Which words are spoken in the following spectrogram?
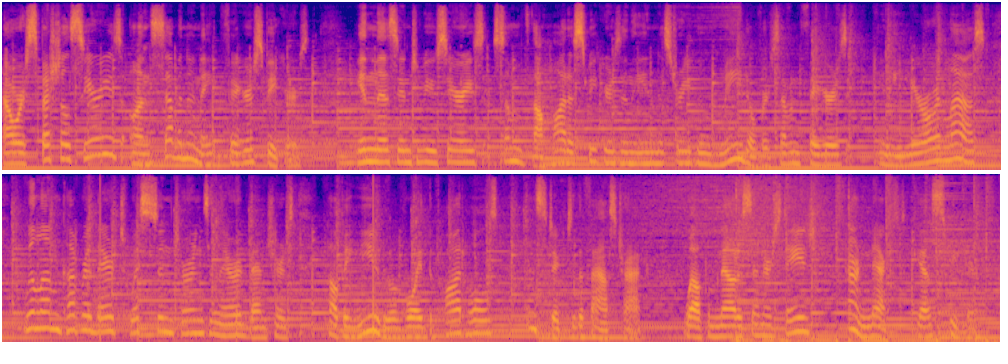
our special series on 7 and 8 figure speakers. In this interview series, some of the hottest speakers in the industry who've made over seven figures in a year or less will uncover their twists and turns in their adventures, helping you to avoid the potholes and stick to the fast track. Welcome now to center stage, our next guest speaker.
